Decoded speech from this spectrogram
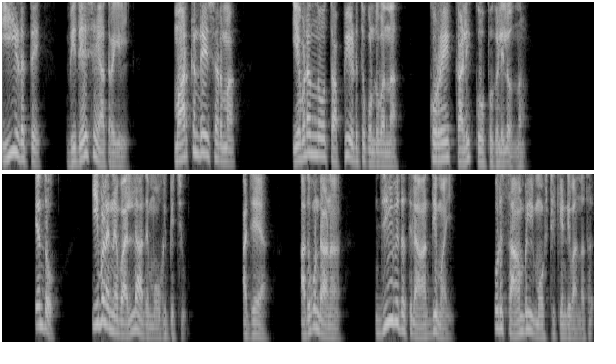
ഈയിടത്തെ വിദേശയാത്രയിൽ മാർക്കണ്ഡേയ ശർമ്മ എവിടെന്നോ തപ്പിയെടുത്തു കൊണ്ടുവന്ന കുറെ കളിക്കോപ്പുകളിലൊന്ന് എന്തോ ഇവളെന്നെ വല്ലാതെ മോഹിപ്പിച്ചു. അജയ അതുകൊണ്ടാണ് ജീവിതത്തിൽ ആദ്യമായി ഒരു സാമ്പിൾ മോഷ്ടിക്കേണ്ടി വന്നത്.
